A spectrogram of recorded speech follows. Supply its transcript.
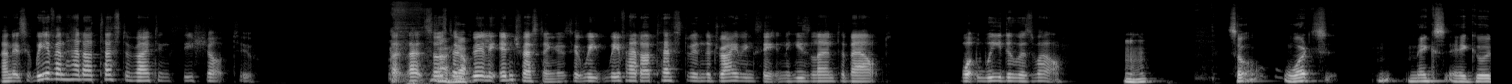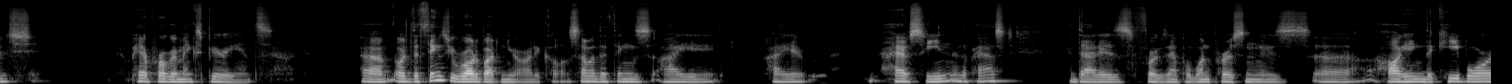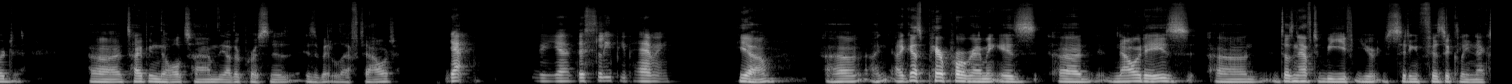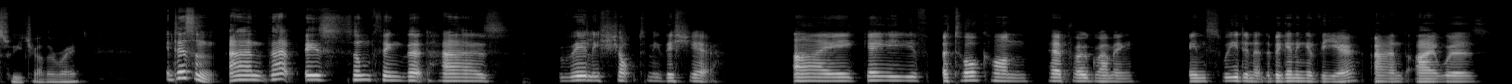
And it's we even had our tester writing C sharp too. That, that's Ah, also yeah. really interesting. Is that we we've had our tester in the driving seat and he's learned about what we do as well. Hmm So, what makes a good pair programming experience, um, or the things you wrote about in your article? Some of the things I I have seen in the past, and that is, for example, one person is uh, hogging the keyboard, uh, typing the whole time. The other person is, is a bit left out. Yeah. The uh, the sleepy pairing. Yeah. Uh, I, I, guess pair programming is uh, nowadays uh, doesn't have to be if you're sitting physically next to each other, right? It doesn't, and that is something that has really shocked me this year. I gave a talk on pair programming in Sweden at the beginning of the year, and I was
